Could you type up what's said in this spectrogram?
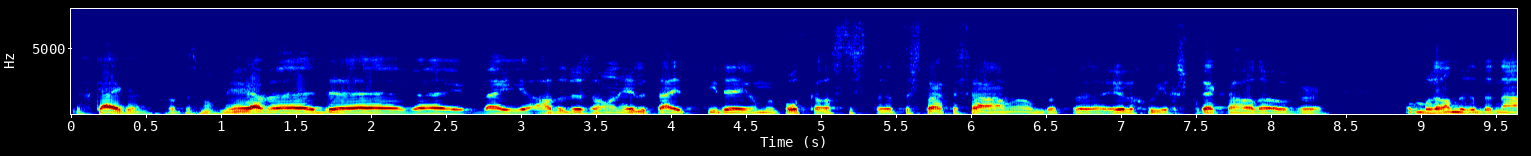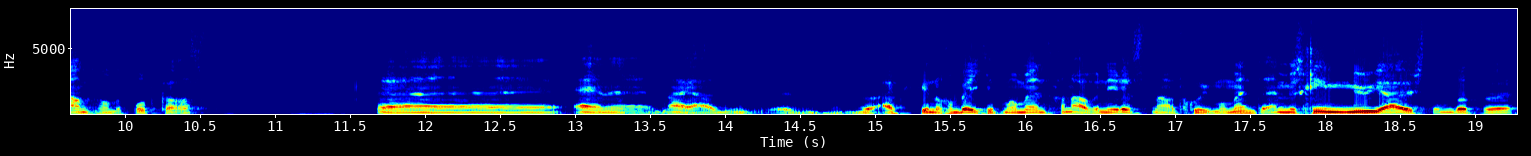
even kijken, wat is nog meer? Ja, we, de, wij, wij hadden dus al een hele tijd het idee om een podcast te, te starten samen, omdat we hele goede gesprekken hadden over onder andere de naam van de podcast. Uh, en uh, nou ja, elke keer nog een beetje het moment van, nou, wanneer is het nou het goede moment? En misschien nu juist, omdat we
